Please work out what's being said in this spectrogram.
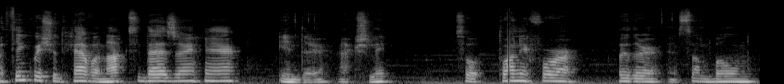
I think we should have an oxidizer here. In there, actually. So 24 leather and some bone.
